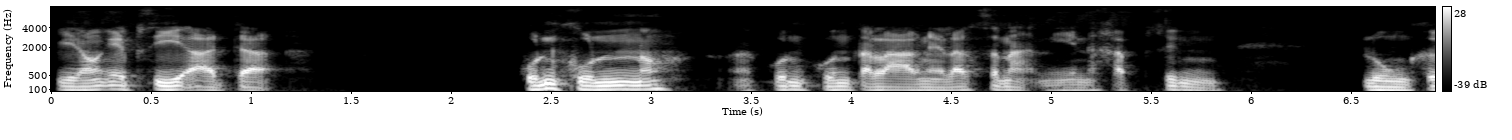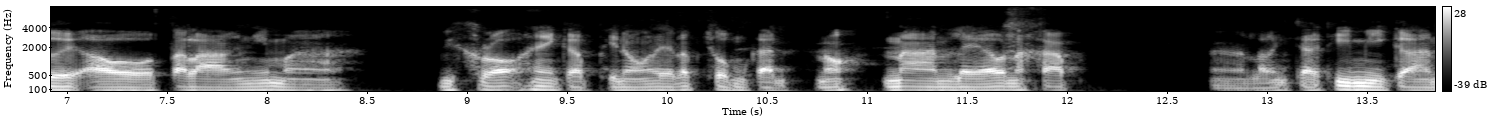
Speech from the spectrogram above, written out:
พี่น้อง FC อาจจะคุ้นๆเนาะ คุณคุณตารางในลักษณะนี้นะครับ ซึ่งลุงเคยเอาตารางนี้มาวิเคราะห์ให้กับพี่น้องได้รับชมกันเนาะนานแล้วนะครับหลังจากที่มีการ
